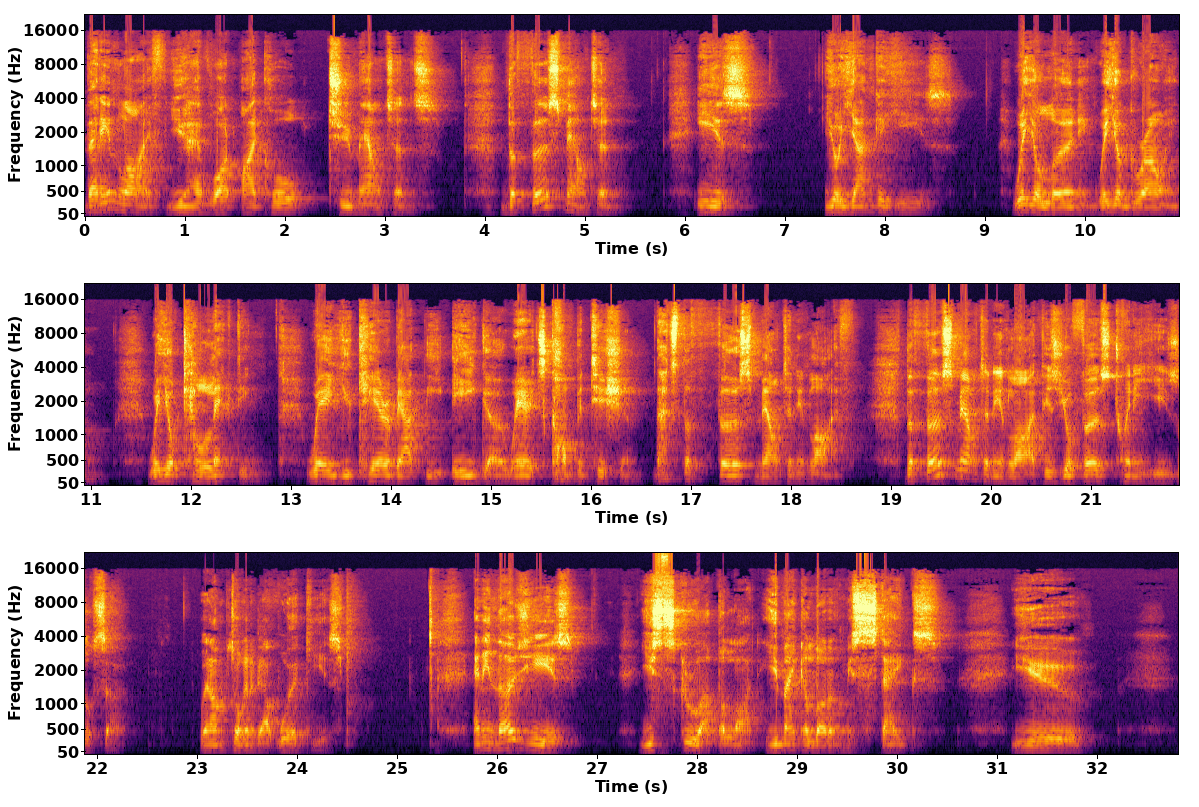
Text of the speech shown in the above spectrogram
that in life you have what I call two mountains. The first mountain is your younger years, where you're learning, where you're growing, where you're collecting, where you care about the ego, where it's competition. That's the first mountain in life. The first mountain in life is your first 20 years or so, when I'm talking about work years. And in those years, you screw up a lot. You make a lot of mistakes. You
